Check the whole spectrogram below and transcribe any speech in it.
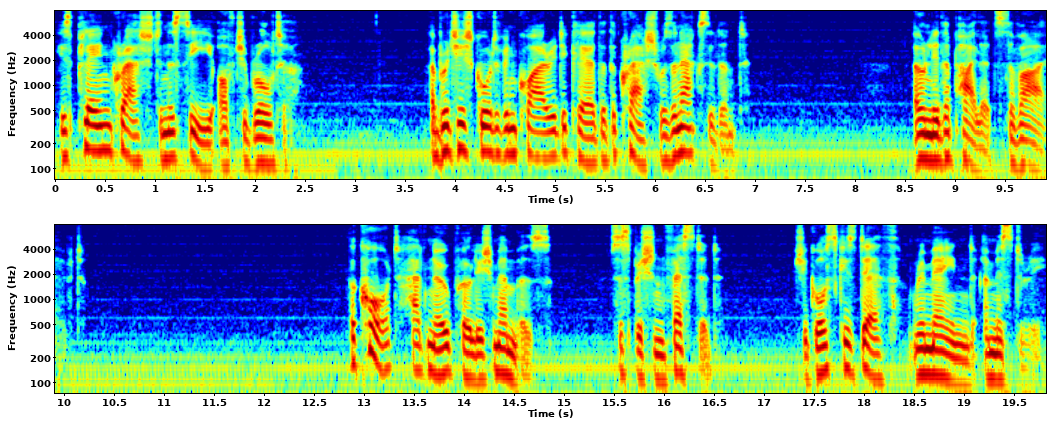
his plane crashed in the sea off Gibraltar. A British court of inquiry declared that the crash was an accident. Only the pilot survived. The court had no Polish members. Suspicion festered. Sikorski's death remained a mystery.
